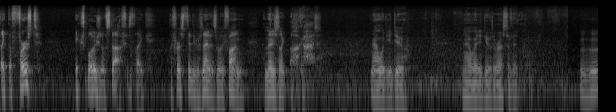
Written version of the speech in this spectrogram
like the first explosion of stuff It's like the first 50% is really fun. And then it's like, oh God, now what do you do? Now what do you do with the rest of it? Mm-hmm.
